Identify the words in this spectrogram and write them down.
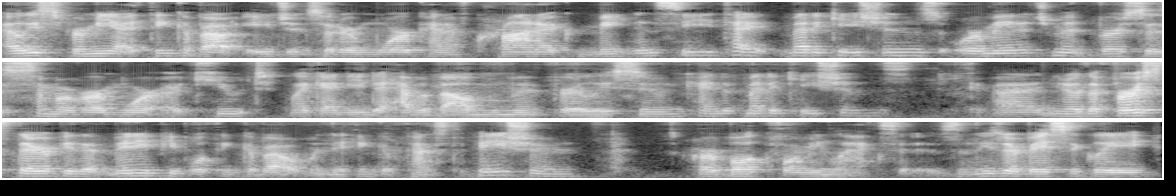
at least for me, I think about agents that are more kind of chronic maintenancey type medications or management versus some of our more acute, like I need to have a bowel movement fairly soon kind of medications. Uh, you know, the first therapy that many people think about when they think of constipation or bulk forming laxatives. And these are basically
